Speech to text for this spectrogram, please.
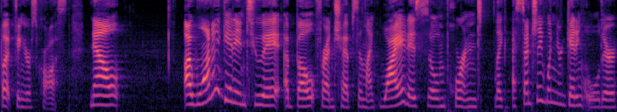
but fingers crossed. Now, I want to get into it about friendships and like why it is so important, like essentially when you're getting older,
